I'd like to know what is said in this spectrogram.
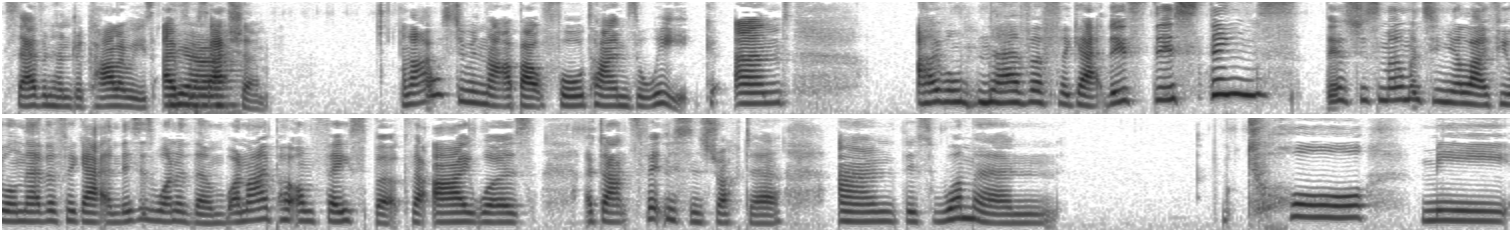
700 calories every Yeah. session. And I was doing that about 4 times a week and I will never forget. There's there's things there's just moments in your life you will never forget and this is one of them. When I put on Facebook that I was a dance fitness instructor and this woman tore me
